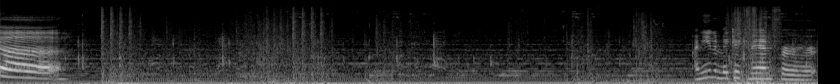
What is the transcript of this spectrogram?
I need to make a. Command for.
